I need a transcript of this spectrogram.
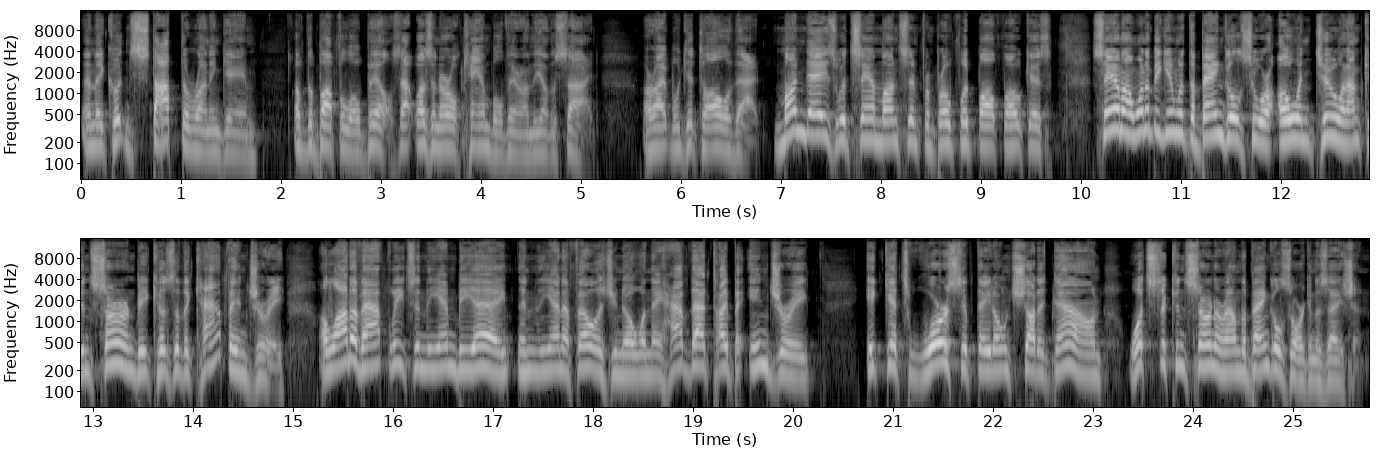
and they couldn't stop the running game of the Buffalo Bills. That wasn't Earl Campbell there on the other side. All right, we'll get to all of that. Mondays with Sam Monson from Pro Football Focus. Sam, I want to begin with the Bengals who are 0 2, and I'm concerned because of the calf injury. A lot of athletes in the NBA and in the NFL, as you know, when they have that type of injury, it gets worse if they don't shut it down. What's the concern around the Bengals organization?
